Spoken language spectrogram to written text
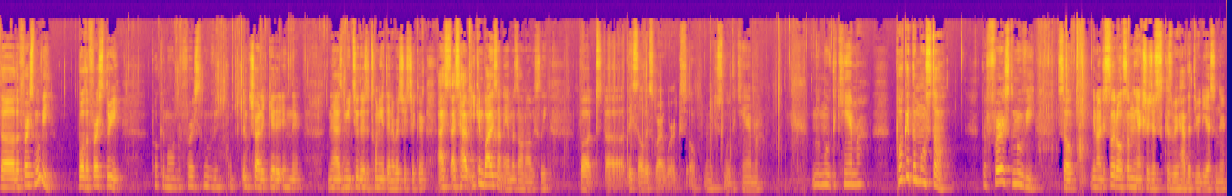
the the first movie. Well, the first three. Pokemon, the first movie. I'm gonna try to get it in there. And it has Mewtwo. There's a 20th anniversary sticker. I, I have. You can buy this on Amazon, obviously, but uh, they sell this where I work. So let me just move the camera. Let me move the camera. Pocket the Monster, the first movie. So you know, just a little something extra, just because we have the 3DS in there.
